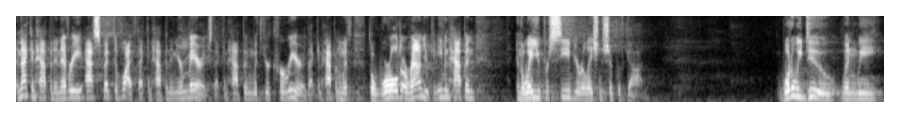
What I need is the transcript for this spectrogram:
And that can happen in every aspect of life. That can happen in your marriage. That can happen with your career. That can happen with the world around you. It can even happen in the way you perceive your relationship with God. What do we do when we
